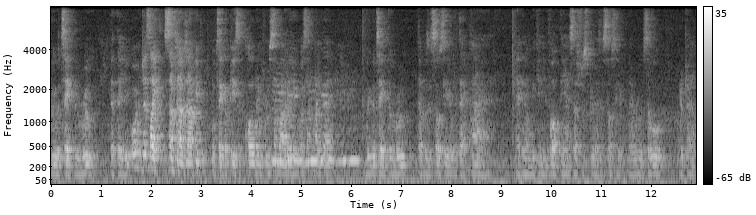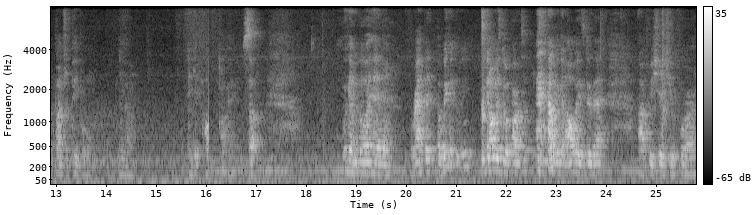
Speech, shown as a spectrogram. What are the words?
We would take the root that they use. or just like sometimes now people will take a piece of clothing from somebody mm-hmm, or something like that. Mm-hmm. We would take the root that was associated with that clan, and then we can evoke the ancestral spirits associated with that root. So we'll would have been a bunch of people, you know, and get okay. So we're gonna go ahead and wrap it, but we can we, we can always do a part two. we can always do that. I appreciate you for,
